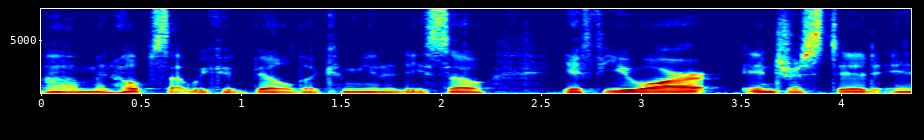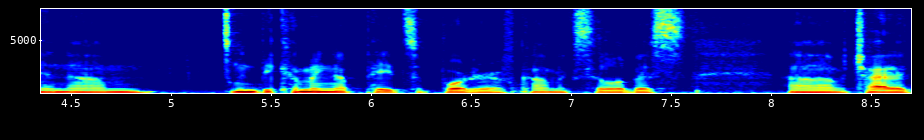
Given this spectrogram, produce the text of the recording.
um, in hopes that we could build a community. So, if you are interested in um, in becoming a paid supporter of Comic Syllabus, uh, try to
